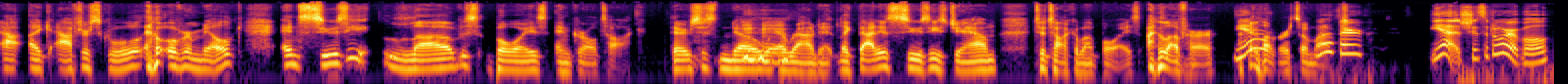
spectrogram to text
at, like after school over milk, and Susie loves boys and girl talk. There's just no way Mhm. around it. Like that is Susie's jam to talk about boys. I love her. Yeah. I love her so much. Well, they're, yeah, she's adorable.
